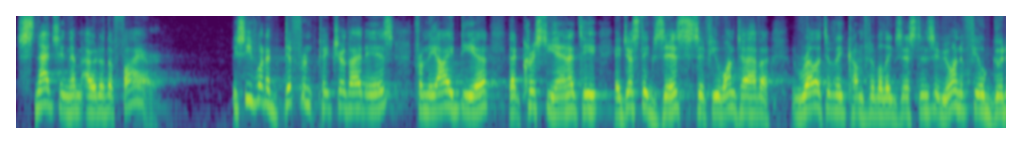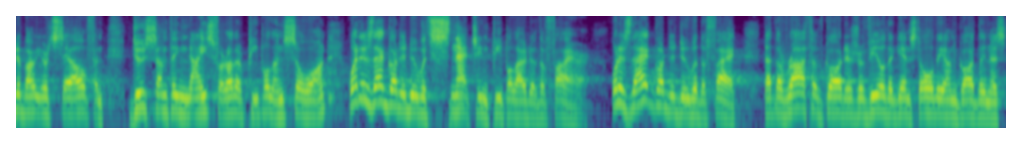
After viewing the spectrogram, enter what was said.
Snatching them out of the fire. You see what a different picture that is from the idea that Christianity it just exists if you want to have a relatively comfortable existence, if you want to feel good about yourself and do something nice for other people and so on. What has that got to do with snatching people out of the fire? What has that got to do with the fact that the wrath of God is revealed against all the ungodliness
